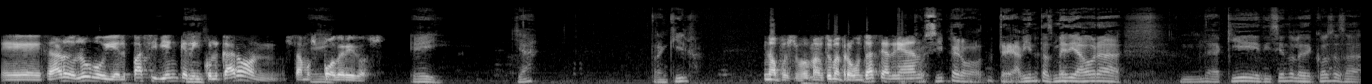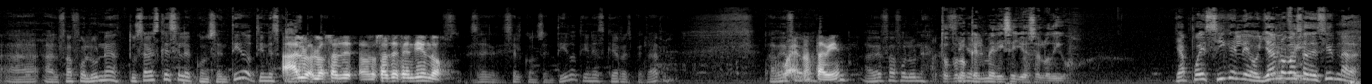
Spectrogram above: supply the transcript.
eh, Gerardo Lugo y el paz y bien que le inculcaron, estamos podridos. Ey, ya, tranquilo. No, pues tú me preguntaste, Adrián. Pues sí, pero te avientas media hora aquí diciéndole de cosas a, a- al Fafo Luna. Tú sabes que es el consentido, tienes que... Ah, ¿lo, lo estás, lo estás defendiendo? Es el, es el consentido, tienes que respetarlo. A Bueno, Fafo- está bien. A ver, Fafo Luna. Todo lo que él me dice yo se lo digo. Ya pues, síguele o ya En no vas a decir nada.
